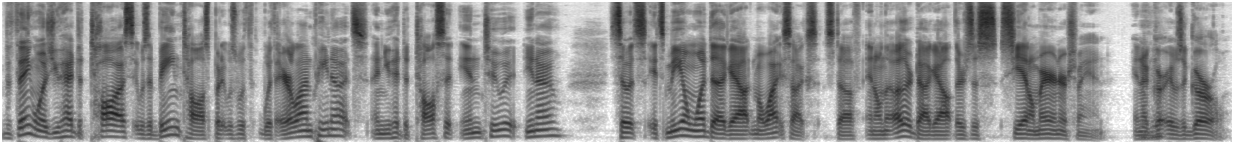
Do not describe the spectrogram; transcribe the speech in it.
the thing was, you had to toss, it was a bean toss, but it was with, with airline peanuts, and you had to toss it into it, you know. So it's it's me on one dugout and my White Sox stuff, and on the other dugout there's this Seattle Mariners fan, and a it was a girl.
